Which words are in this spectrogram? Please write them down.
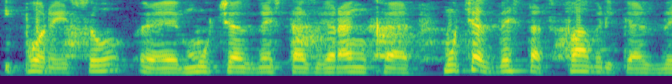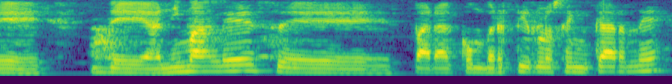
Y por eso eh, muchas de estas granjas, muchas de estas fábricas de, animales eh, para convertirlos en carne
